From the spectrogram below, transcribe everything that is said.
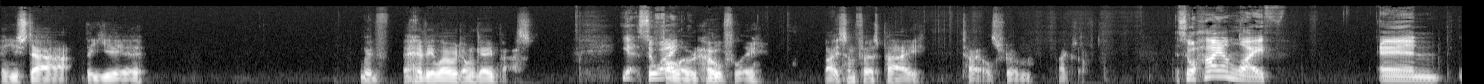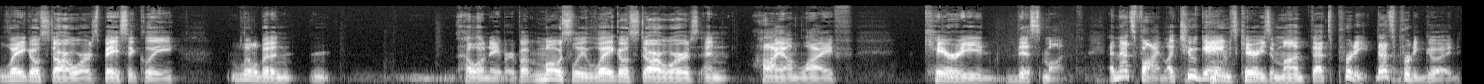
and you start the year with a heavy load on Game Pass. Yeah, so followed I, hopefully by some first party titles from Microsoft. So High on Life and Lego Star Wars basically a little bit of Hello Neighbor, but mostly Lego Star Wars and High on Life carried this month and that's fine. Like two games yeah. carries a month. That's pretty. That's pretty good.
